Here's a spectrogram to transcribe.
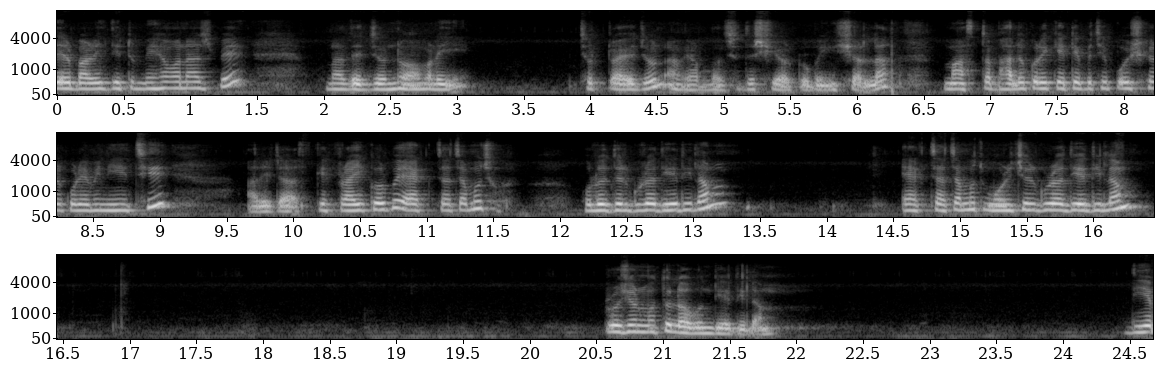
দের বাড়িতে একটু মেহমান আসবে। ওনাদের জন্য আমার এই ছোট্ট আয়োজন। আমি আপনাদের সাথে শেয়ার করব ইনশাল্লাহ মাছটা ভালো করে কেটে বেছে পরিষ্কার করে আমি নিয়েছি আর এটা আজকে ফ্রাই করব। এক চা চামচ হলুদের গুঁড়া দিয়ে দিলাম। এক চা চামচ মরিচের গুঁড়া দিয়ে দিলাম। প্রয়োজন মতো লবণ দিয়ে দিলাম। দিয়ে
